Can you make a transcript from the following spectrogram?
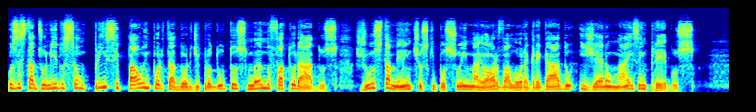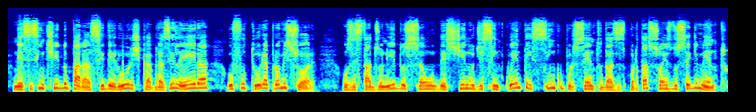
os Estados Unidos são o principal importador de produtos manufaturados, justamente os que possuem maior valor agregado e geram mais empregos. Nesse sentido, para a siderúrgica brasileira, o futuro é promissor, os Estados Unidos são o destino de 55% das exportações do segmento,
